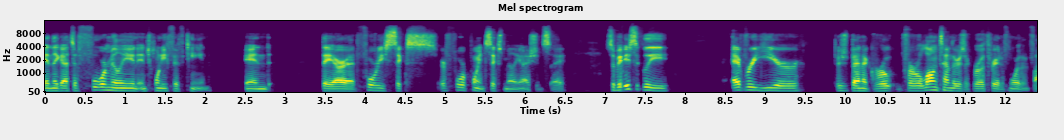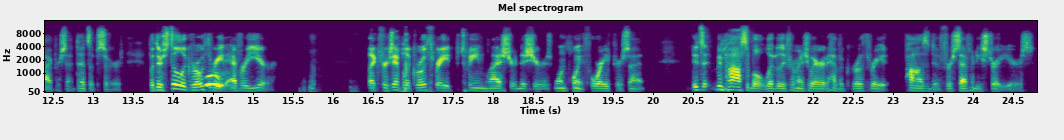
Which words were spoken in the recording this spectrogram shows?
And they got to 4 million in 2015. And they are at 46 or 4.6 million, I should say. So basically, every year there's been a growth for a long time. there's a growth rate of more than 5%. That's absurd. But there's still a growth rate every year like for example, the growth rate between last year and this year is 1.48%. It's impossible, literally, for area to have a growth rate positive for 70 straight years,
